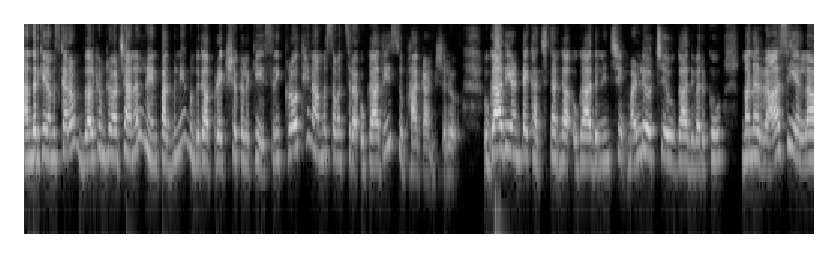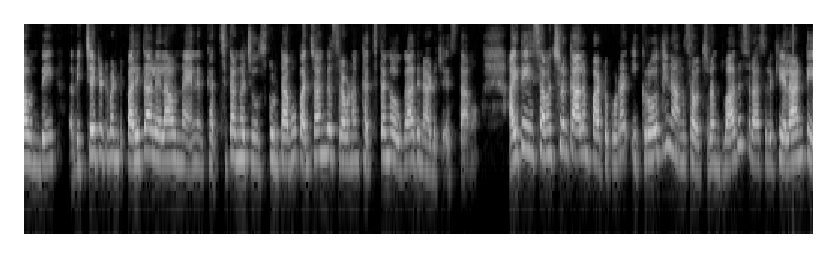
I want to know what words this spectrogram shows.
అందరికీ నమస్కారం. Welcome to our channel. నేను పద్మిని. ముందుగా ప్రేక్షకులకి శ్రీ క్రోధి నామ సంవత్సర ఉగాది శుభాకాంక్షలు. ఉగాది అంటే ఖచ్చితంగా ఉగాది నుంచి మళ్ళీ వచ్చే ఉగాది వరకు మన రాశి ఎలా ఉంది అది ఇచ్చేటటువంటి ఫలితాలు ఎలా ఉన్నాయనేది ఖచ్చితంగా చూసుకుంటాము. పంచాంగ శ్రవణం ఖచ్చితంగా ఉగాది నాడు చేస్తాము. అయితే ఈ సంవత్సరం కాలం పాటు కూడా ఈ క్రోధి నామ సంవత్సరం ద్వాదశ రాశులకి ఎలాంటి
